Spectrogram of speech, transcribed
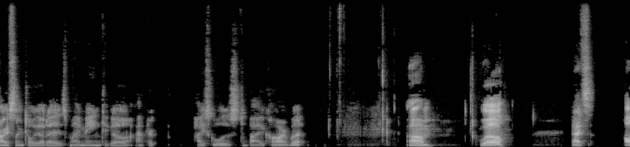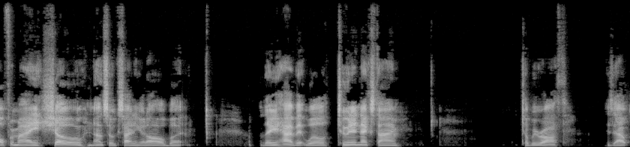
Chrysler and Toyota is my main to go after high school is to buy a car, but um well that's all for my show. Not so exciting at all, but there you have it. We'll tune in next time. Toby Roth is out.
